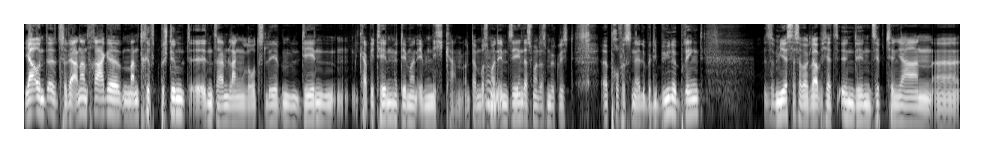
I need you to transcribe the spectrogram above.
Ja, und äh, zu der anderen Frage, man trifft bestimmt in seinem langen Lotsleben den Kapitän, mit dem man eben nicht kann. Und da muss mhm. man eben sehen, dass man das möglichst äh, professionell über die Bühne bringt. Also mir ist das aber, glaube ich, jetzt in den 17 Jahren äh,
